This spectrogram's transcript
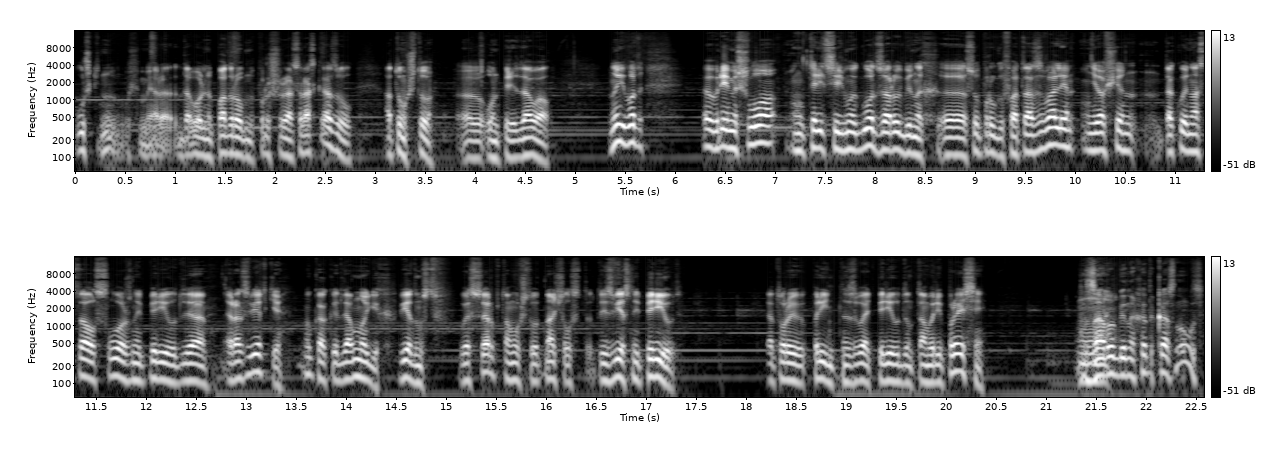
пушки. Ну, в общем, я довольно подробно в прошлый раз рассказывал о том, что э, он передавал. Ну и вот э, время шло, 1937 год, Зарубиных э, супругов отозвали, и вообще такой настал сложный период для разведки, ну, как и для многих ведомств в СССР, потому что вот начался известный период, который принято называть периодом там репрессий. М, Зарубиных это коснулось?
